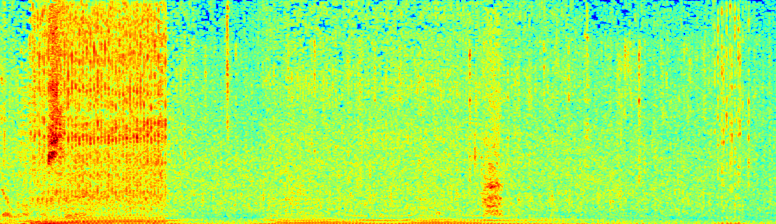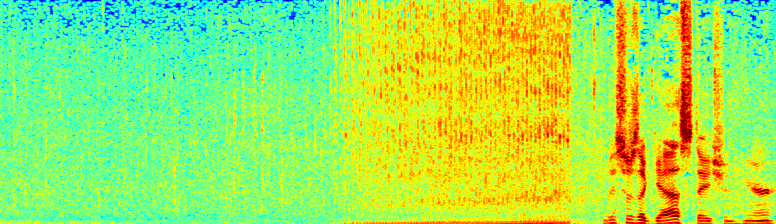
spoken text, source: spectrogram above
Yeah, we're almost there. Least there's a gas station here.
